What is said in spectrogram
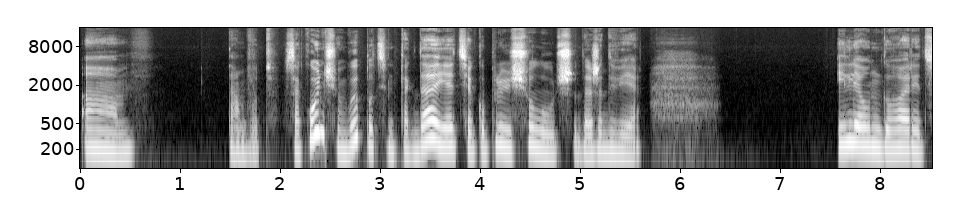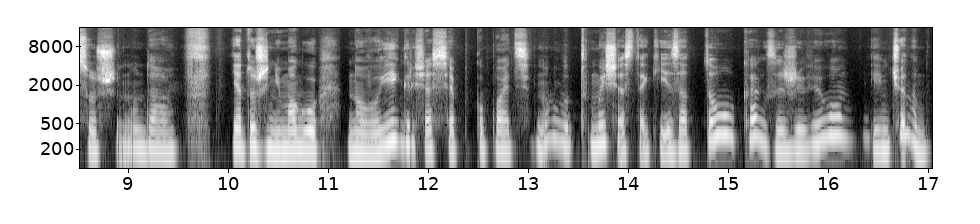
а, там вот закончим, выплатим, тогда я тебе куплю еще лучше, даже две. Или он говорит, слушай, ну да, я тоже не могу новые игры сейчас себе покупать. Ну вот мы сейчас такие за то, как заживем, и ничего нам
